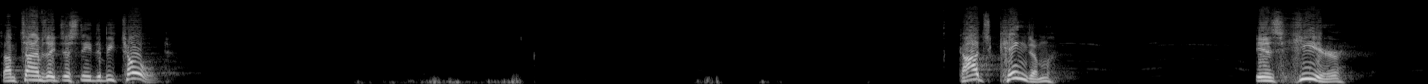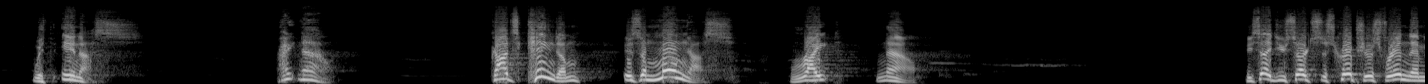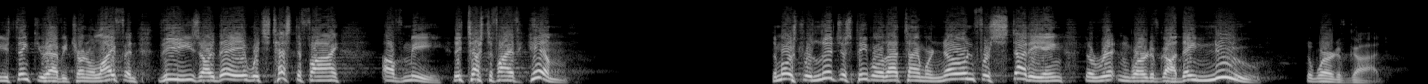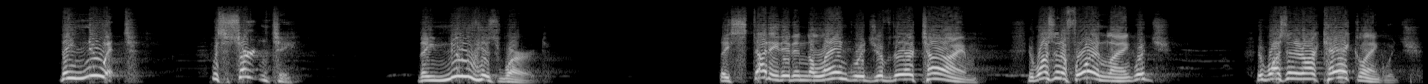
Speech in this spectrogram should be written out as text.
Sometimes they just need to be told. God's kingdom is here within us right now. God's kingdom is among us right now. He said, You search the scriptures, for in them you think you have eternal life, and these are they which testify of me. They testify of Him. The most religious people of that time were known for studying the written Word of God. They knew the Word of God. They knew it with certainty. They knew His Word. They studied it in the language of their time. It wasn't a foreign language. It wasn't an archaic language.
